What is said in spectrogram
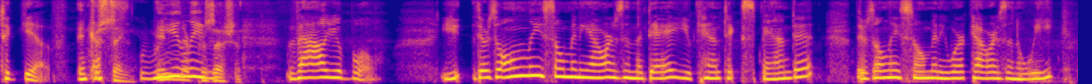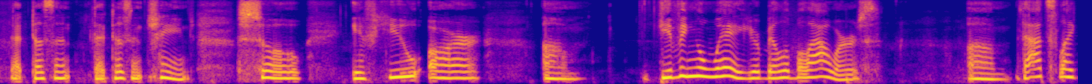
to give. Interesting. That's really in their possession. Valuable. You, there's only so many hours in the day. You can't expand it. There's only so many work hours in a week. That doesn't, that doesn't change. So if you are, um, giving away your billable hours, um, that's like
